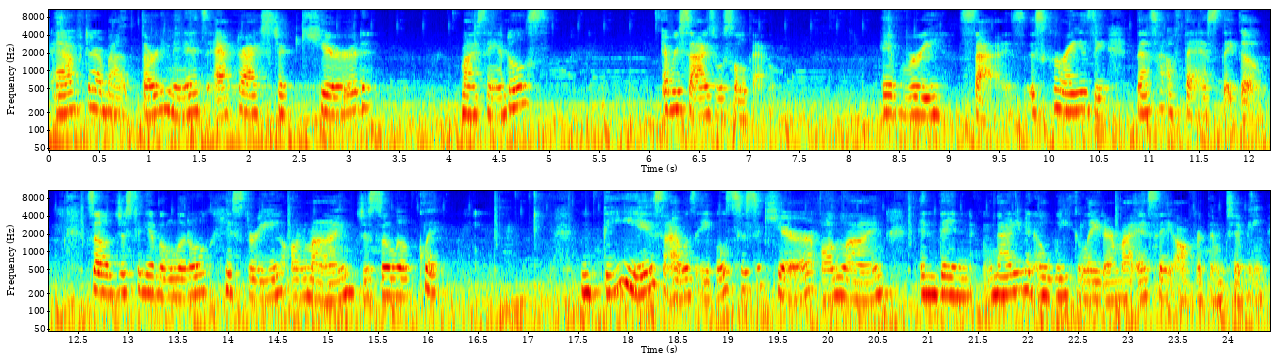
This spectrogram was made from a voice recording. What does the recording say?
After about 30 minutes, after I secured my sandals, every size was sold out every size. It's crazy. That's how fast they go. So just to give a little history on mine, just a little quick. These I was able to secure online and then not even a week later, my SA offered them to me.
